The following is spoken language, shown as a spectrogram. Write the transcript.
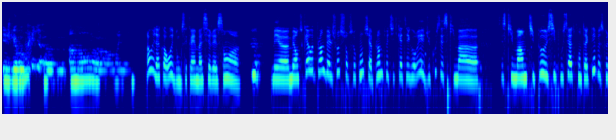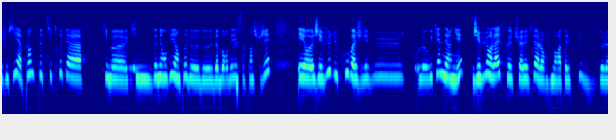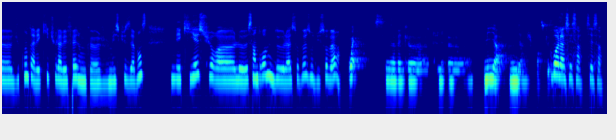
Et je l'ai repris mmh. un an, un an et demi. Ah oui, d'accord, oui, donc c'est quand même assez récent. Mmh. Mais, euh, mais en tout cas, ouais, plein de belles choses sur ce compte. Il y a plein de petites catégories et du coup, c'est ce qui m'a, c'est ce qui m'a un petit peu aussi poussé à te contacter parce que je me suis dit, il y a plein de petits trucs à, qui me, qui me donnaient envie un peu de, de, d'aborder certains sujets. Et euh, j'ai vu, du coup, bah, je l'ai vu le week-end dernier. J'ai vu un live que tu avais fait. Alors, je me rappelle plus de du compte avec qui tu l'avais fait, donc euh, je m'excuse d'avance. Mais qui est sur euh, le syndrome de la sauveuse ou du sauveur. Ouais. C'est avec euh, euh, Mia, Mia, je pense que c'est Voilà, c'est ça, c'est ça.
